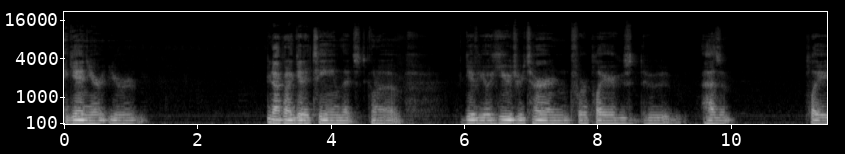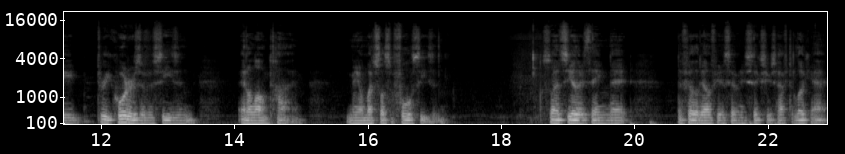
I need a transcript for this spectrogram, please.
again, you're you're you're not going to get a team that's going to give you a huge return for a player who's who hasn't played three quarters of a season in a long time, you know, much less a full season. So that's the other thing that the Philadelphia 76ers have to look at.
